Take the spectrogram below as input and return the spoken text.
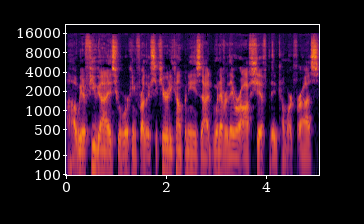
Uh, we had a few guys who were working for other security companies that whenever they were off shift, they'd come work for us.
